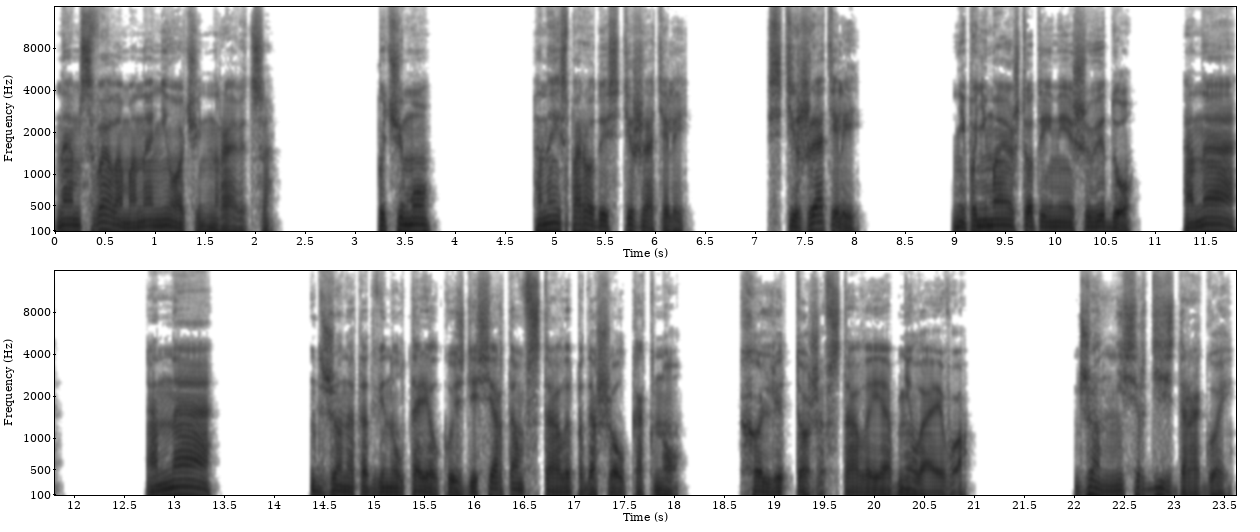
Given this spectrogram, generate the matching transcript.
нам с Вэллом она не очень нравится». «Почему?» «Она из породы стяжателей». «Стяжателей?» «Не понимаю, что ты имеешь в виду. Она...» Она...» Джон отодвинул тарелку с десертом, встал и подошел к окну. Холли тоже встала и обняла его. «Джон, не сердись, дорогой.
